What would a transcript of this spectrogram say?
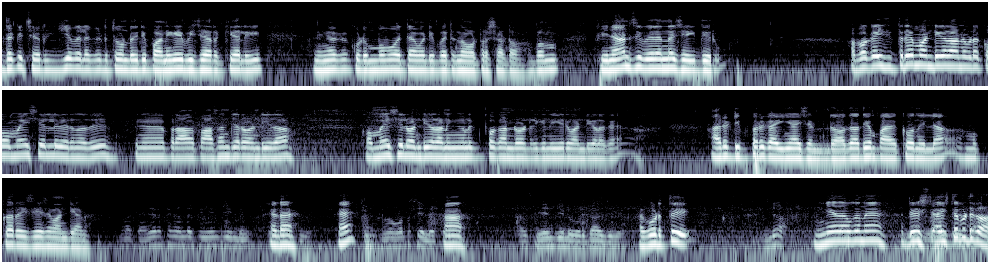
ഇതൊക്കെ ചെറിയ വിലക്ക് എടുത്തുകൊണ്ട് ഒരു പണി കഴിപ്പിച്ച് ഇറക്കിയാൽ നിങ്ങൾക്ക് കുടുംബം പോറ്റാൻ വേണ്ടി പറ്റുന്ന ഓട്ടോറിക്ഷ കേട്ടോ അപ്പം ഫിനാൻസ് ഇവർ തന്നെ ചെയ്തു തരും. അപ്പോൾ കൈസ് ഇത്രയും വണ്ടികളാണ് ഇവിടെ കൊമേഴ്ഷ്യലിൽ വരുന്നത്. പിന്നെ പാസഞ്ചർ വണ്ടി ഇതാ. കൊമേഴ്ഷ്യൽ വണ്ടികളാണ് നിങ്ങളിപ്പോൾ കണ്ടുകൊണ്ടിരിക്കുന്ന ഈ ഒരു വണ്ടികളൊക്കെ. ആ ഒരു ടിപ്പർ കഴിഞ്ഞ ആഴ്ച ഉണ്ട് അത് പഴക്കമൊന്നുമില്ല. മുക്ക രജിസ്ട്രേഷൻ വണ്ടിയാണ്. ഏട്ടാ ഏ? ആ. അത് കൊടുത്ത്. ഇനി നോക്കുന്നേ. ഇഷ്ടപ്പെട്ടുക്കോ?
